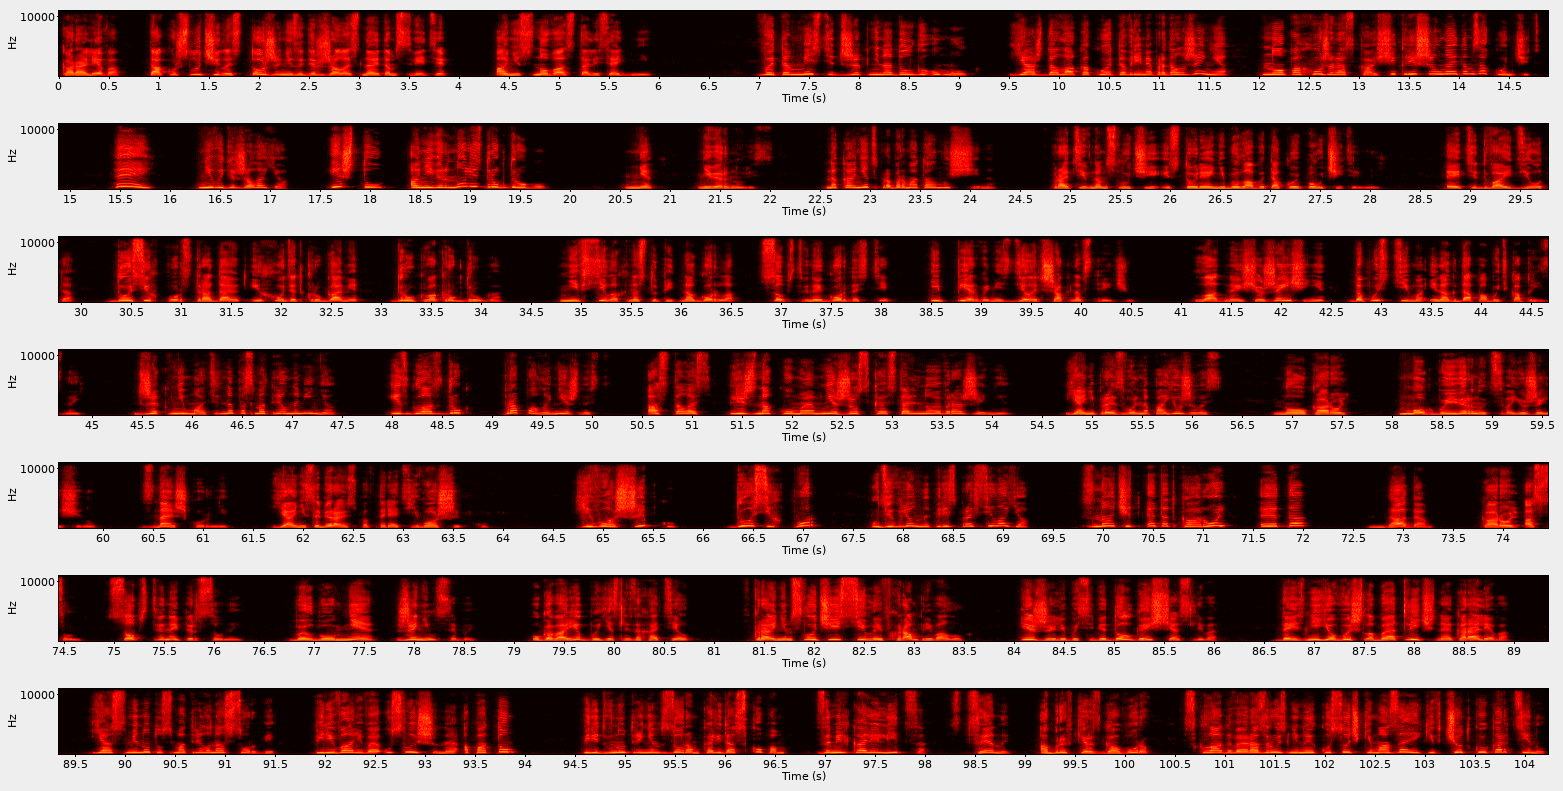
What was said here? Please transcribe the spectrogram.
Королева, так уж случилось, тоже не задержалась на этом свете, они снова остались одни. В этом месте Джек ненадолго умолк. Я ждала какое-то время продолжения, но, похоже, рассказчик решил на этом закончить. «Эй!» — не выдержала я. «И что, они вернулись друг к другу?» «Нет, не вернулись», — наконец пробормотал мужчина. В противном случае история не была бы такой поучительной. Эти два идиота до сих пор страдают и ходят кругами друг вокруг друга. не в силах наступить на горло собственной гордости и первыми сделать шаг навстречу. Ладно еще женщине допустимо иногда побыть капризной. Джек внимательно посмотрел на меня. Из глаз вдруг пропала нежность. Осталось лишь знакомое мне жесткое стальное выражение. Я непроизвольно поюжилась. Но король мог бы и вернуть свою женщину. Знаешь, Корни, я не собираюсь повторять его ошибку. Его ошибку? До сих пор? Удивленно переспросила я. Значит, этот король — это... Да-да, король Асон, собственной персоной. Был бы умнее, женился бы. Уговорил бы, если захотел. В крайнем случае силой в храм приволок. И жили бы себе долго и счастливо. Да из нее вышла бы отличная королева. Я с минуту смотрела на Сорби, переваривая услышанное, а потом перед внутренним взором калейдоскопом замелькали лица, сцены, обрывки разговоров, складывая разрозненные кусочки мозаики в четкую картину.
